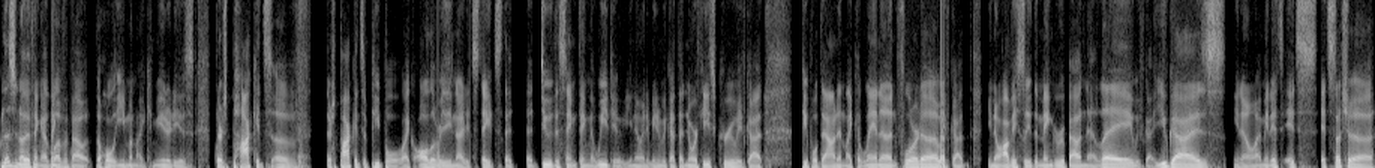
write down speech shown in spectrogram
And this is another thing I love about the whole emo night community is there's pockets of there's pockets of people like all over the United States that that do the same thing that we do. You know what I mean? We got the Northeast crew, we've got people down in like Atlanta and Florida, we've got you know obviously the main group out in LA, we've got you guys. You know, I mean it's it's it's such a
